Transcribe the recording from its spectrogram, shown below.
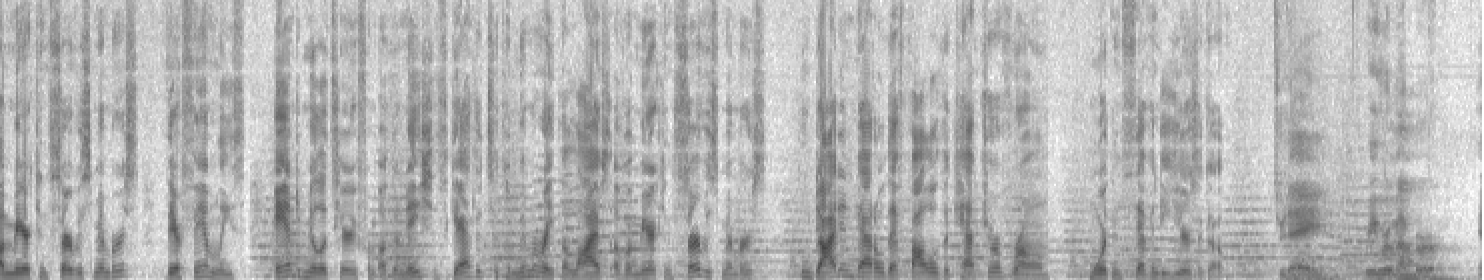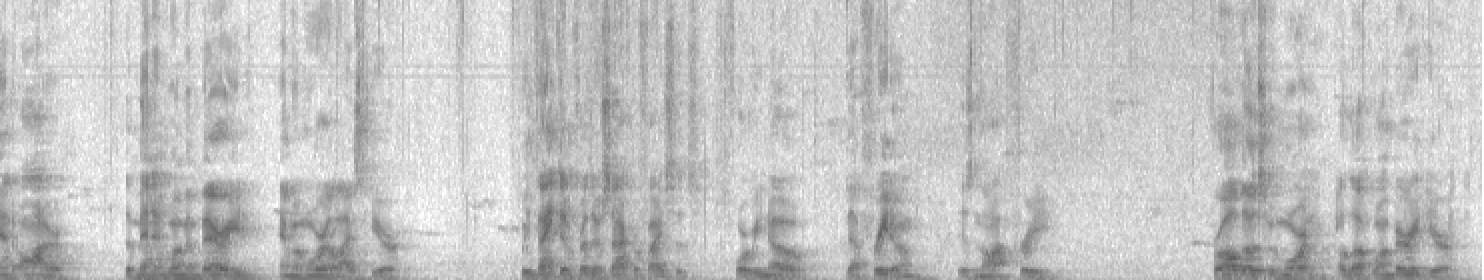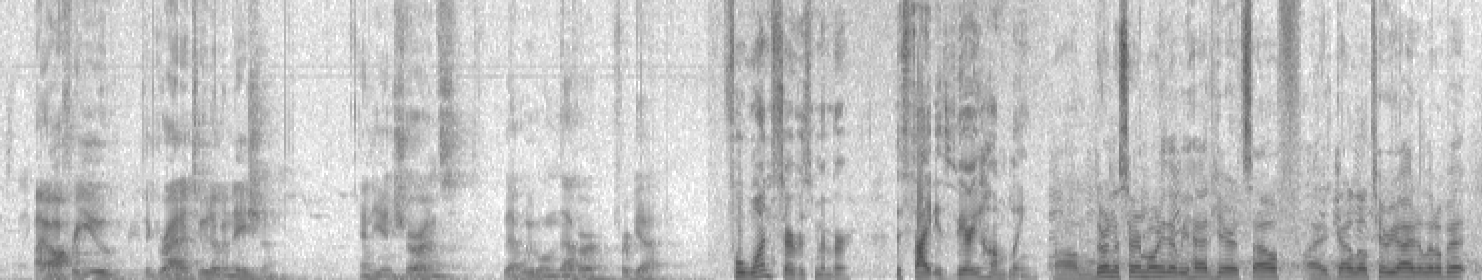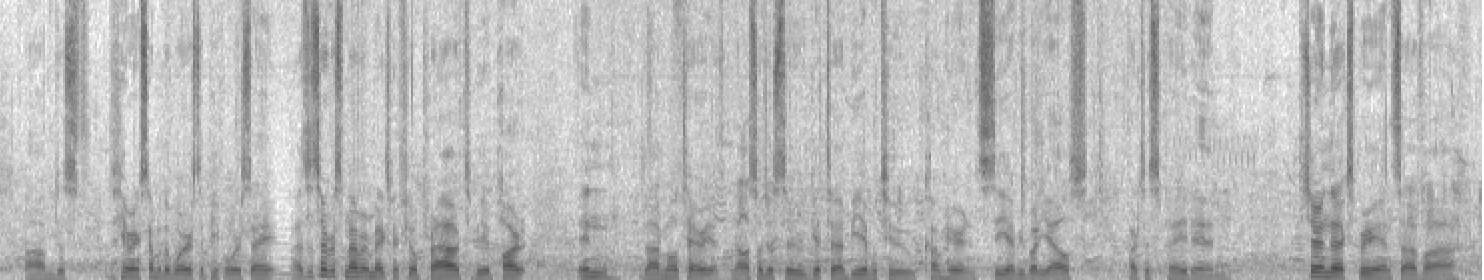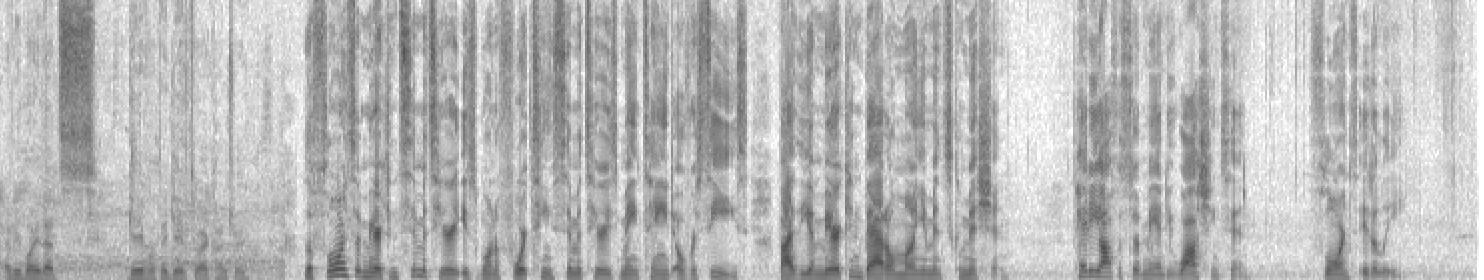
American service members, their families, and military from other nations gathered to commemorate the lives of American service members who died in battle that followed the capture of Rome more than 70 years ago. Today, we remember and honor the men and women buried and memorialized here. We thank them for their sacrifices, for we know that freedom is not free. For all those who mourn a loved one buried here, I offer you the gratitude of a nation and the assurance that we will never forget. For one service member, the sight is very humbling. Um, during the ceremony that we had here itself, I got a little teary-eyed a little bit, um, just hearing some of the words that people were saying. As a service member, it makes me feel proud to be a part in the military and also just to get to be able to come here and see everybody else participate and sharing the experience of uh, everybody that's gave what they gave to our country. The Florence American Cemetery is one of 14 cemeteries maintained overseas by the American Battle Monuments Commission. Petty Officer Mandy Washington, Florence, Italy.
